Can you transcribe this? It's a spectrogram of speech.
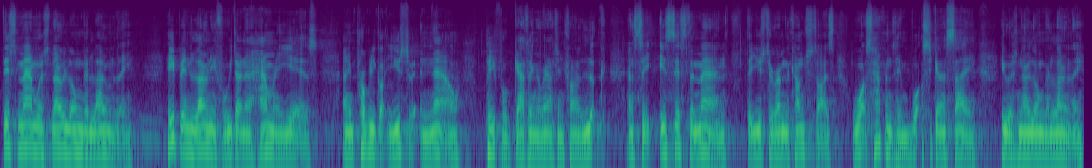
This man was no longer lonely. He'd been lonely for we don't know how many years, and he probably got used to it. And now people gathering around him trying to look and see is this the man that used to roam the countryside? What's happened to him? What's he going to say? He was no longer lonely.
